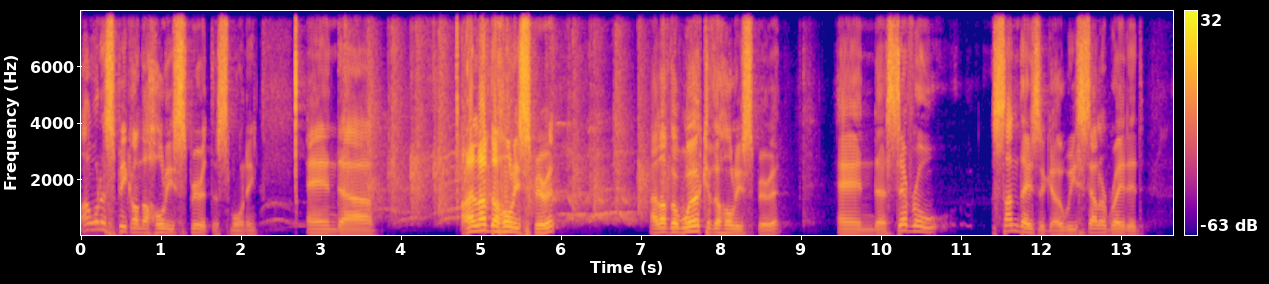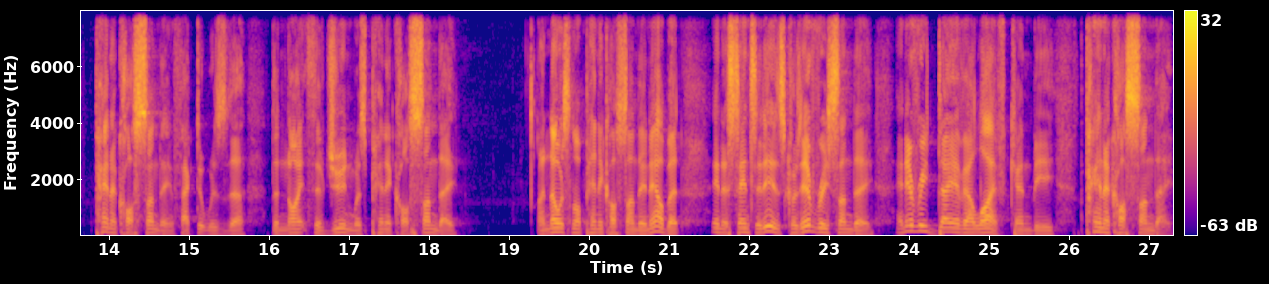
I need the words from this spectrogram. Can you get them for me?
I want to speak on the Holy Spirit this morning. And uh, I love the Holy Spirit. I love the work of the Holy Spirit. And uh, several Sundays ago, we celebrated Pentecost Sunday. In fact, it was the, the 9th of June was Pentecost Sunday. I know it's not Pentecost Sunday now, but in a sense it is because every Sunday and every day of our life can be Pentecost Sunday.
